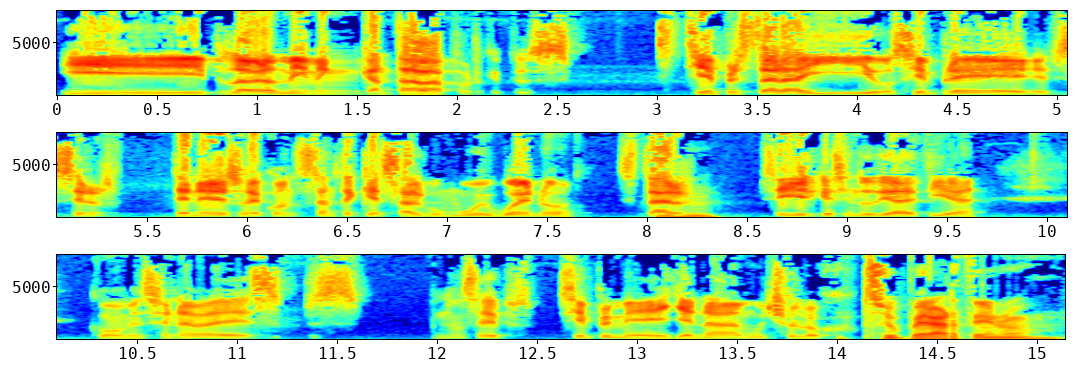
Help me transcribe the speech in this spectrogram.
Y pues la verdad me, encantaba porque pues siempre estar ahí o siempre ser tener eso de constante que es algo muy bueno, estar, seguir creciendo día a día, como mencionaba, es, pues, no sé, pues, siempre me llenaba mucho el ojo. Superarte, ¿no?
